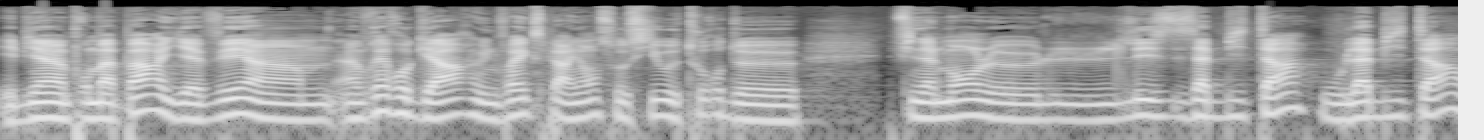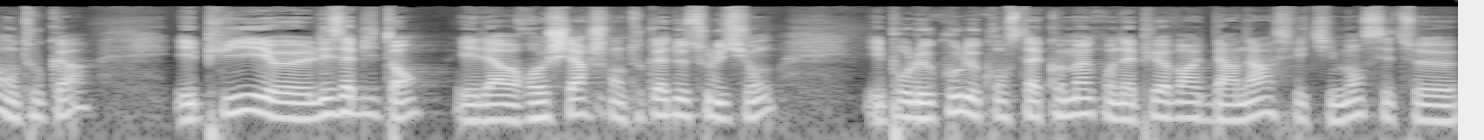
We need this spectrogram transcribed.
eh bien pour ma part, il y avait un, un vrai regard, une vraie expérience aussi autour de finalement le, les habitats ou l'habitat en tout cas, et puis euh, les habitants et la recherche en tout cas de solutions. Et pour le coup, le constat commun qu'on a pu avoir avec Bernard, effectivement, c'est ce,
